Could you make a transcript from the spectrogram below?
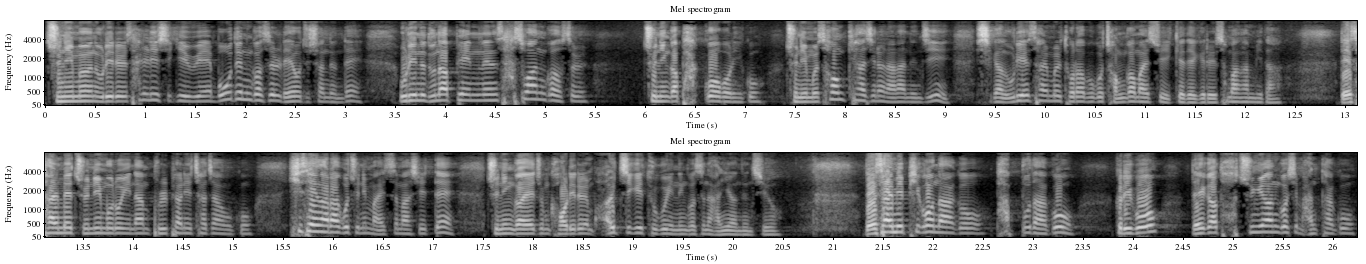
주님은 우리를 살리시기 위해 모든 것을 내어주셨는데 우리는 눈앞에 있는 사소한 것을 주님과 바꾸어 버리고 주님을 성케 하지는 않았는지 시간 우리의 삶을 돌아보고 점검할 수 있게 되기를 소망합니다. 내 삶에 주님으로 인한 불편이 찾아오고 희생하라고 주님 말씀하실 때 주님과의 좀 거리를 멀찍이 두고 있는 것은 아니었는지요. 내 삶이 피곤하고 바쁘다고 그리고 내가 더 중요한 것이 많다고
